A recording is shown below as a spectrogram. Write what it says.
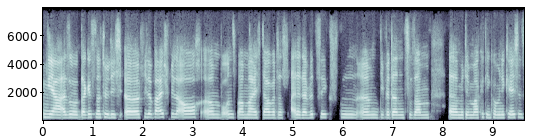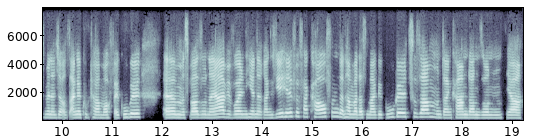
Ja, also da gibt's natürlich äh, viele Beispiele auch. Ähm, bei uns war mal, ich glaube, das eine der witzigsten, ähm, die wir dann zusammen äh, mit dem Marketing Communications Manager uns angeguckt haben, auch bei Google. Ähm, es war so, naja, wir wollen hier eine Rangierhilfe verkaufen. Dann haben wir das mal gegoogelt zusammen und dann kam dann so ein, ja,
